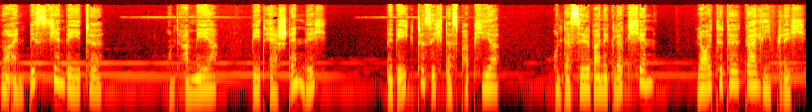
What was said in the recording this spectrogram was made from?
nur ein bisschen wehte und am Meer weht er ständig, bewegte sich das Papier und das silberne Glöckchen läutete gar lieblich.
